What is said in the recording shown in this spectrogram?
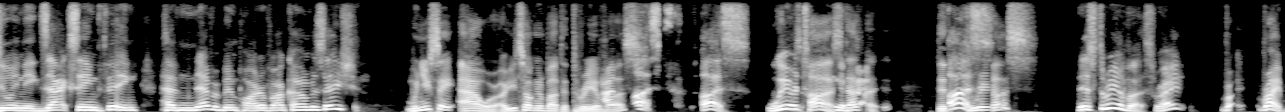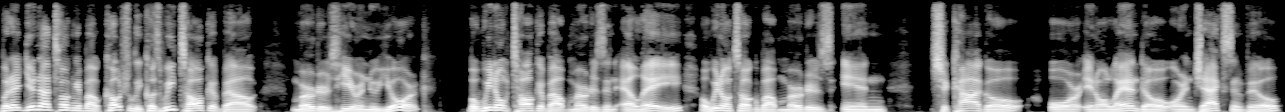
doing the exact same thing have never been part of our conversation. When you say our, are you talking about the three of I- us? Us. Us. We're It's talking us. about That- the us. three of us? there's three of us, right? Right, right, but uh, you're not talking about culturally because we talk about murders here in New York, but we don't talk about murders in L.A. or we don't talk about murders in Chicago or in Orlando or in Jacksonville.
